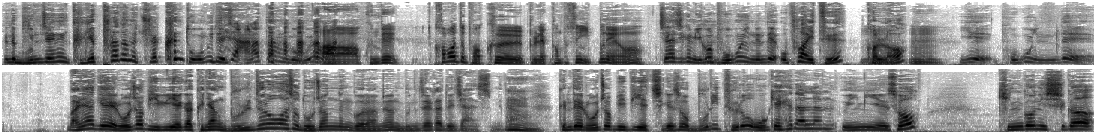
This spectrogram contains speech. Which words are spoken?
근데 문제는 그게 프라다 매출에 큰 도움이 되지 않았다는 거고요. 아 근데 covered 버클 블랙 펌프스는 이쁘네요. 제가 지금 이걸 보고 있는데 off-white 컬러 음. 이게 보고 있는데 만약에 로저 비비에가 그냥 물 들어와서 노젓는 거라면 문제가 되지 않습니다. 음. 근데 로저 비비에 측에서 물이 들어오게 해달라는 의미에서 김건희 씨가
